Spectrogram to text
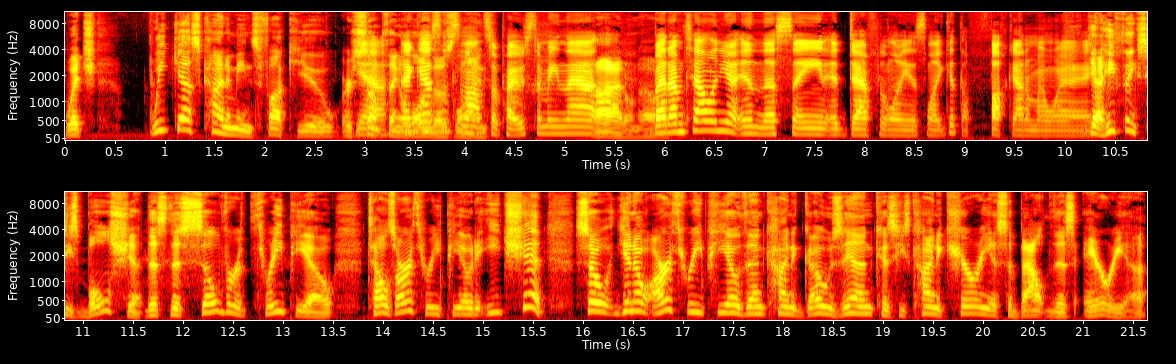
which we guess kind of means fuck you or yeah, something along those lines. I guess it's not supposed to mean that. I don't know. But I'm telling you, in this scene, it definitely is like, get the fuck out of my way. Yeah, he thinks he's bullshit. This this silver 3PO tells R3PO to eat shit. So, you know, R3PO then kind of goes in cuz he's kind of curious about this area.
